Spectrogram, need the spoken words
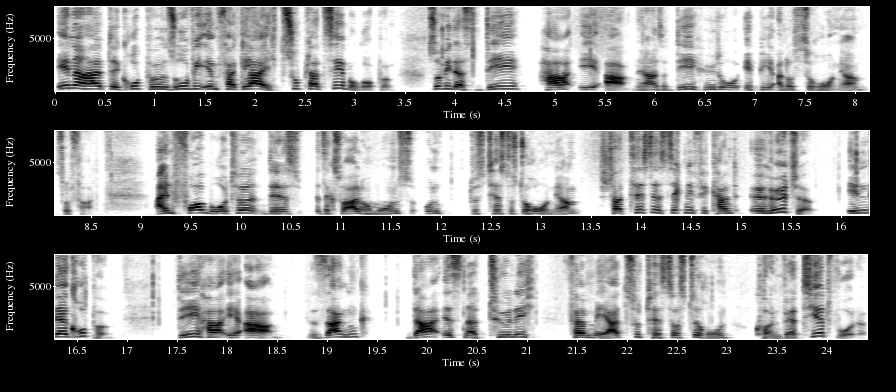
innerhalb der Gruppe sowie im Vergleich zur Placebo-Gruppe, sowie das DHEA, ja, also Dehydroepiandrosteron, ja, Sulfat. Ein Vorbote des Sexualhormons und des Testosteron, ja, statistisch signifikant erhöhte in der Gruppe. DHEA sank da es natürlich vermehrt zu Testosteron konvertiert wurde.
